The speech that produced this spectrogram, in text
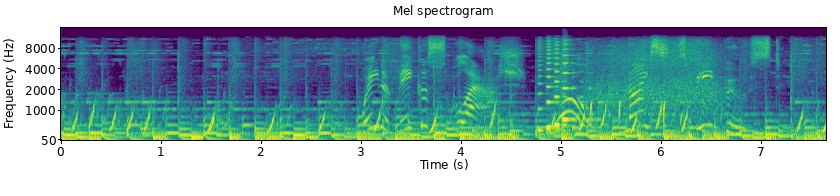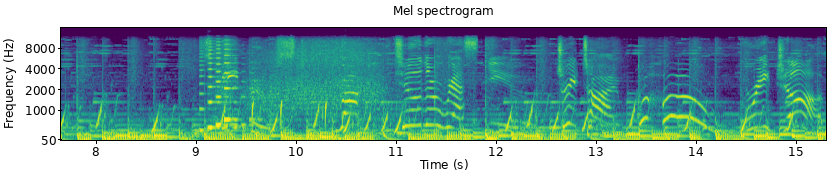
Way to make a splash. Whoa, nice speed boost. Speed boost. Rock to the rescue! Treat time! Woohoo! Great job.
